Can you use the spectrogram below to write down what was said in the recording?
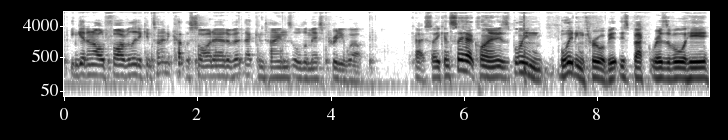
you can get an old five litre container, cut the side out of it. That contains all the mess pretty well. Okay, so you can see how clean it is. Bleeding, bleeding through a bit. This back reservoir here,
